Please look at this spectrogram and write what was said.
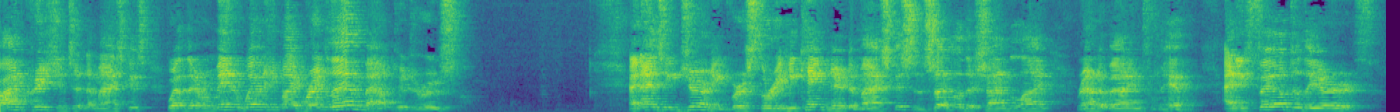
Find Christians in Damascus, whether there were men and women, he might bring them bound to Jerusalem. And as he journeyed, verse 3, he came near Damascus, and suddenly there shined a light round about him from heaven. And he fell to the earth.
